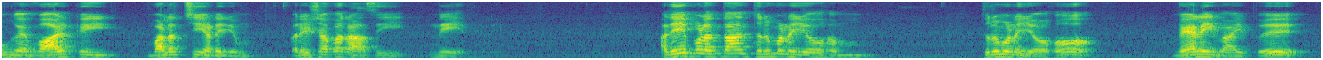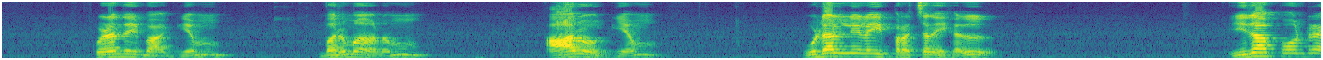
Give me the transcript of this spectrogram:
உங்கள் வாழ்க்கை வளர்ச்சி அடையும். ரிஷப ராசி நேயர்களே. அதே போலத்தான் திருமண யோகம் திருமண யோகம் வேலை வாய்ப்பு குழந்தை பாக்கியம் வருமானம் ஆரோக்கியம் உடல்நிலை பிரச்சனைகள் இதை போன்ற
